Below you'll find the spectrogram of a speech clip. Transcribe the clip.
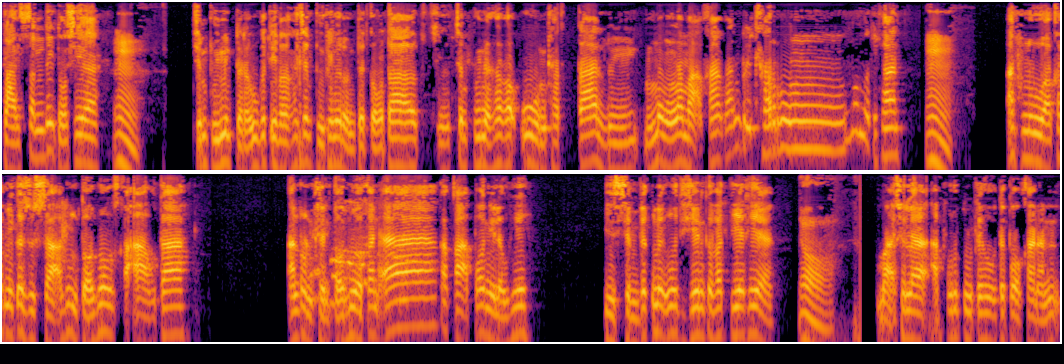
plan san de to sia mm 前半面就係烏個地方，前半面輪得講到，前半面係個烏唔擦打雷蒙啦嘛，佢 kan ditarum lama tu kan. Hmm. Anu akan mereka susah, anu tonu ke auta, anu kan tonu akan ah kakak pon ni lagi. Insem bek me ngut sien ke vaktia dia. Oh. Masalah apur tu tehu tepokanan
